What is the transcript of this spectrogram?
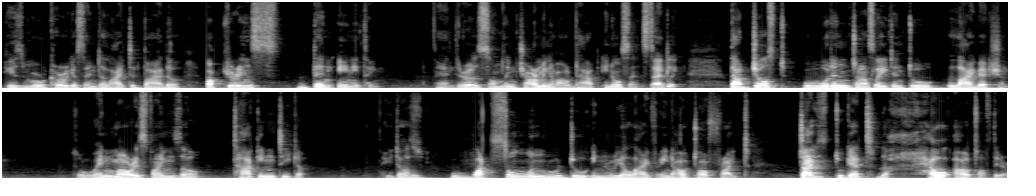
he is more curious and delighted by the occurrence than anything. And there is something charming about that innocence, sadly, that just wouldn't translate into live action. So when Maurice finds a talking teacup, he does what someone would do in real life and out of fright tries to get the hell out of there.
